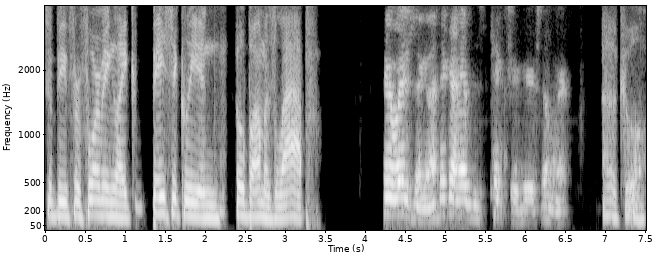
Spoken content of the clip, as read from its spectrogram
to be performing like basically in Obama's lap? Here, wait a second. I think I have this picture here somewhere. Oh, cool.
